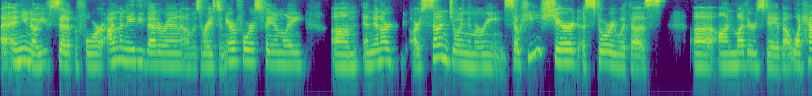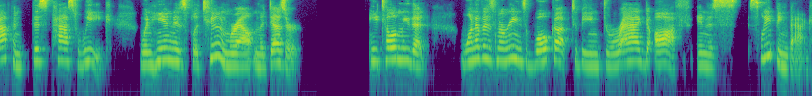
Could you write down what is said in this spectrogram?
and you know you've said it before i'm a navy veteran i was raised in air force family um, and then our our son joined the marines. So he shared a story with us uh, on mother's day about what happened this past week when he and his platoon were out in the desert. He told me that one of his marines woke up to being dragged off in his sleeping bag.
